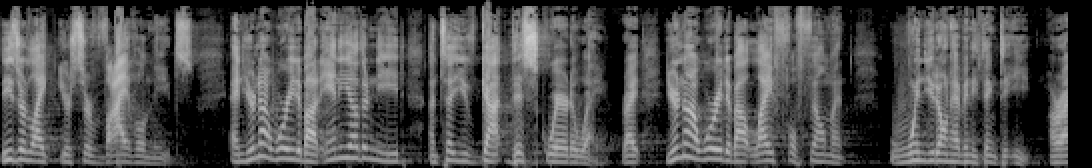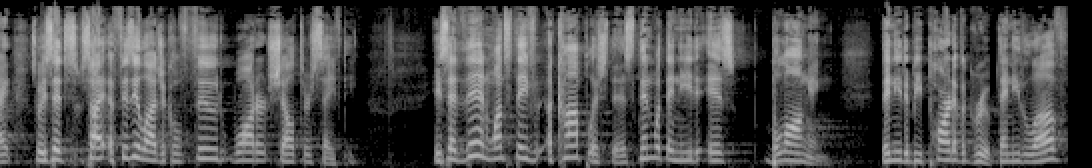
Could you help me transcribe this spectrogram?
These are like your survival needs. And you're not worried about any other need until you've got this squared away, right? You're not worried about life fulfillment when you don't have anything to eat. All right. So he said, physiological food, water, shelter, safety. He said, then once they've accomplished this, then what they need is belonging. They need to be part of a group. They need love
